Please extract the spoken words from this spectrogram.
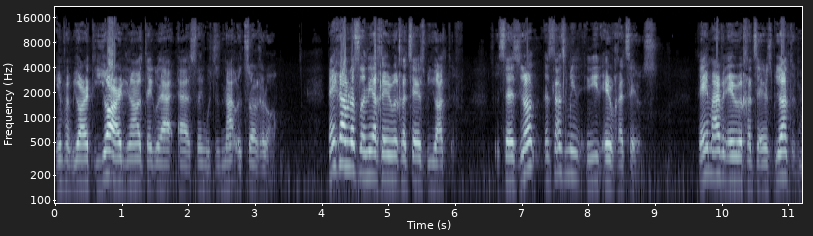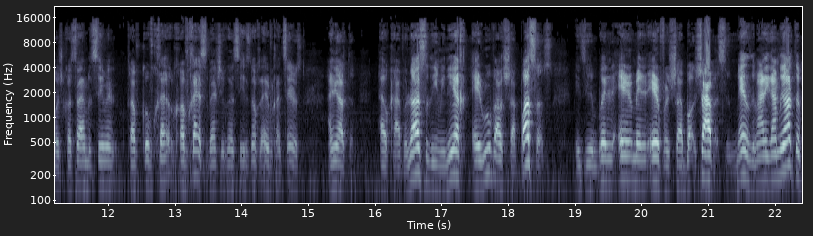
even from yard to yard, you're not to take without uh, something which is not litzarch at all. It says, you know, that doesn't mean you need Erev Chatzeros. They might have an Erev Chatzeros beyond it, much because I'm seeing Kav Kav Ches, eventually you're going to see there's no Erev Chatzeros on Yotam. El Kavanas, the Yiminiach, Eruv al Shabbosos, means you put an Erev, made an Erev for Shabbos. And Mele, the Mani Gam Yotam,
